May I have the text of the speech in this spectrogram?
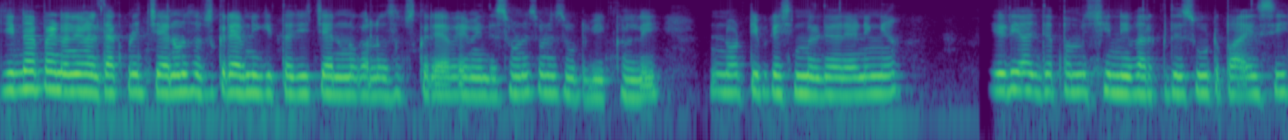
ਜਿਨ੍ਹਾਂ ਭੈਣਾਂ ਨੇ ਹਾਲੇ ਤੱਕ ਆਪਣੇ ਚੈਨਲ ਨੂੰ ਸਬਸਕ੍ਰਾਈਬ ਨਹੀਂ ਕੀਤਾ ਜੀ ਚੈਨਲ ਨੂੰ ਕਰ ਲਓ ਸਬਸਕ੍ਰਾਈਬ ਐਵੇਂ ਦੇ ਸੋਹਣੇ ਸੋਹਣੇ ਸੂਟ ਵੇਖਣ ਲਈ ਨੋਟੀਫਿਕੇਸ਼ਨ ਮਿਲਦੀਆਂ ਰਹਿਣਗੀਆਂ। ਜਿਹੜੇ ਅੱਜ ਦੇ ਆਪਾਂ ਮਸ਼ੀਨੀ ਵਰਕ ਦੇ ਸੂਟ ਪਾਏ ਸੀ,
